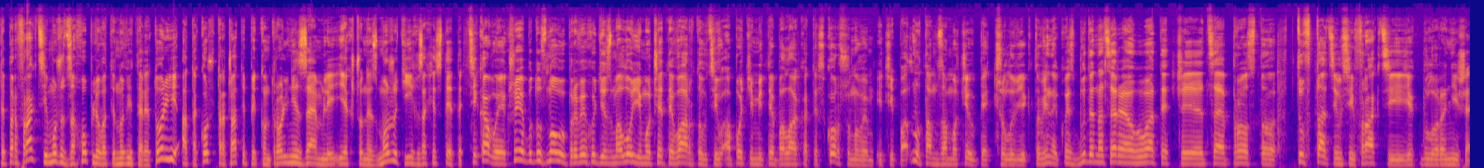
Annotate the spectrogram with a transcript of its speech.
тепер фракції можуть захоплювати нові території, а також втрачати підконтрольні землі, якщо не зможуть їх захистити. Цікаво, якщо я буду знову при виході з малої мочити вартовців, а потім іти балакати з Коршуновим, і типа, ну там замочив п'ять чоловік, то він якось буде на це реагувати, чи це просто туфта ці всі фракції, як було раніше.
